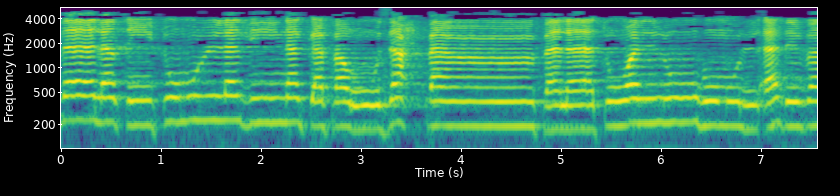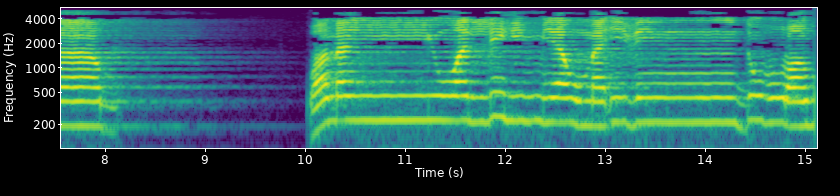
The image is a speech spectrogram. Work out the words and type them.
إذا لقيتم الذين كفروا زحفا فلا تولوهم الأدبار ومن يولهم يومئذ دبره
